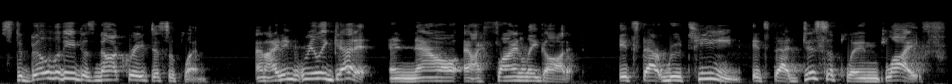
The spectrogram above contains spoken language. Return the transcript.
Stability does not create discipline. And I didn't really get it. And now I finally got it. It's that routine, it's that disciplined life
